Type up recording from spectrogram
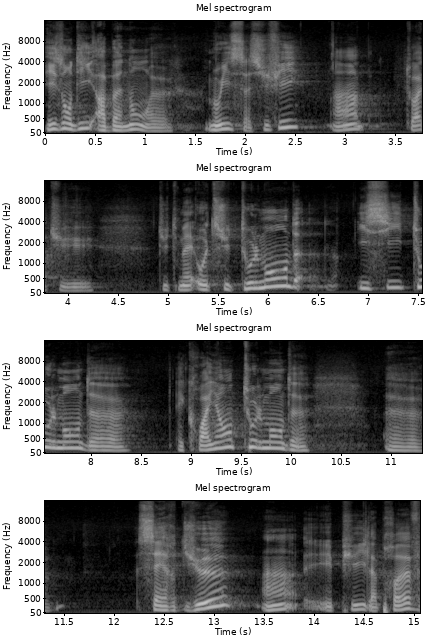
Ils ont dit, ah ben non, euh, Moïse, ça suffit, hein, toi tu, tu te mets au-dessus de tout le monde, ici tout le monde euh, est croyant, tout le monde euh, sert Dieu, hein, et puis la preuve,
